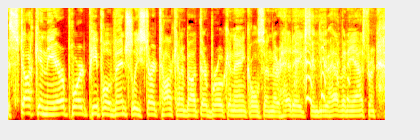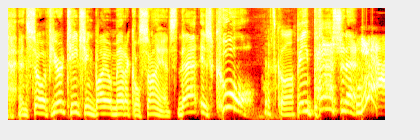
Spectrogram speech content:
stuck in the airport, people eventually start talking about their broken ankles and their headaches and do you have any aspirin? And so if you're teaching biomedical science, that is cool. That's cool. Be passionate. Yeah.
